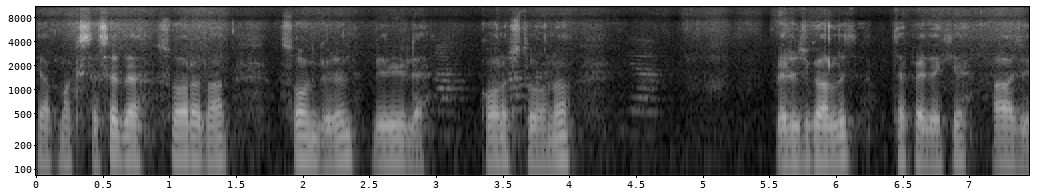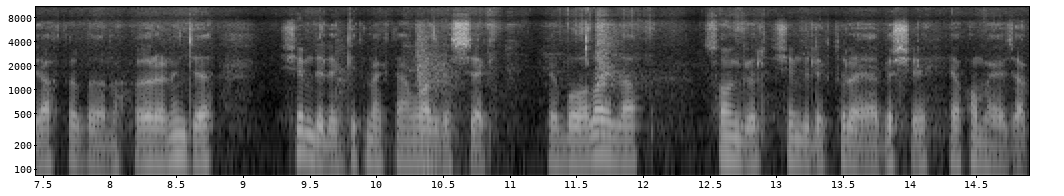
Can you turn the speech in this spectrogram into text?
yapmak istese de sonradan Songül'ün biriyle konuştuğunu ve Rüzgarlı Tepe'deki ağacı yaktırdığını öğrenince şimdilik gitmekten vazgeçecek. Ve bu olayla Songül şimdilik Tülay'a bir şey yapamayacak.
